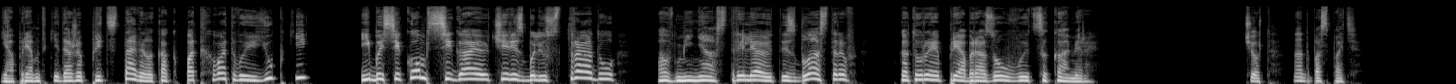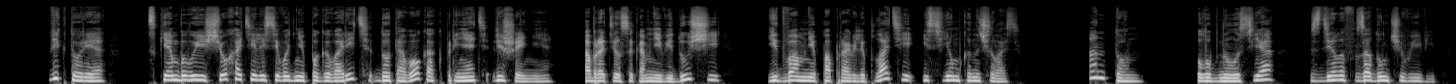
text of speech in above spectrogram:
Я прям-таки даже представила, как подхватываю юбки и босиком сигаю через балюстраду, а в меня стреляют из бластеров, в которые преобразовываются камеры. Черт, надо поспать. Виктория, с кем бы вы еще хотели сегодня поговорить до того, как принять решение? Обратился ко мне ведущий, едва мне поправили платье, и съемка началась. Антон, улыбнулась я, сделав задумчивый вид.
